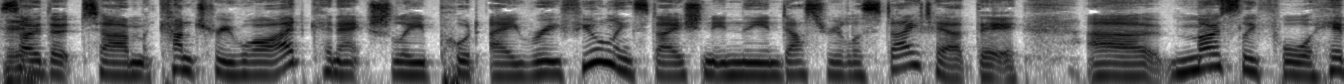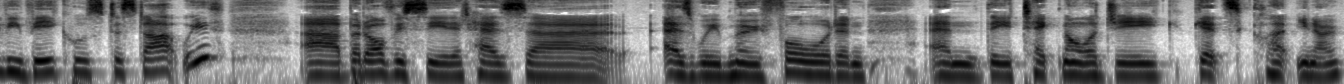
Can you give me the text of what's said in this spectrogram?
so that um, Countrywide can actually put a refueling station in the industrial estate out there, uh, mostly for heavy vehicles to start with, uh, but obviously it has, uh, as we move forward and, and the technology gets, you know,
